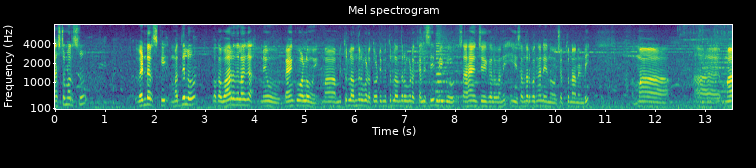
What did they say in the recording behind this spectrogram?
కస్టమర్స్ వెండర్స్కి మధ్యలో ఒక వారధిలాగా మేము బ్యాంకు వాళ్ళం. మా మిత్రులందరూ కూడా తోటి మిత్రులందరూ కూడా కలిసి మీకు సహాయం చేయగలవని ఈ సందర్భంగా నేను చెప్తున్నానండి. మా మా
